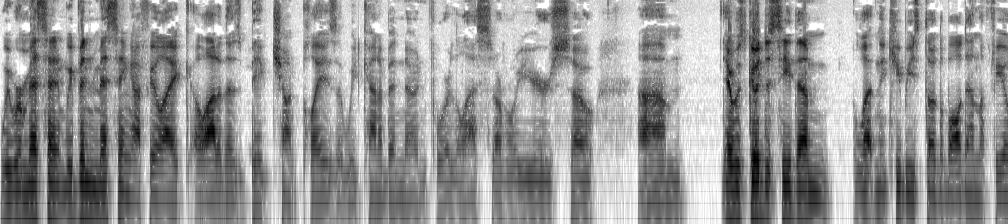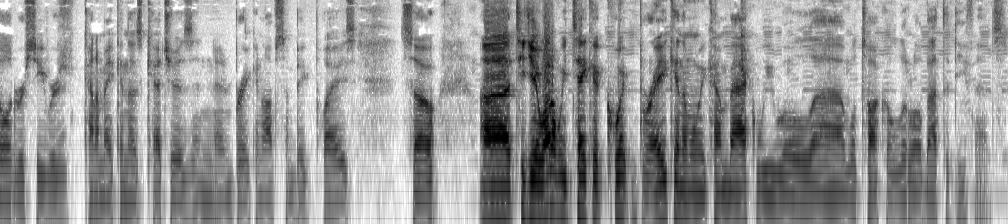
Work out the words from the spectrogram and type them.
we were missing. We've been missing. I feel like a lot of those big chunk plays that we'd kind of been known for the last several years. So um, it was good to see them letting the QBs throw the ball down the field, receivers kind of making those catches and, and breaking off some big plays. So, uh, TJ, why don't we take a quick break, and then when we come back, we will uh, we'll talk a little about the defense.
